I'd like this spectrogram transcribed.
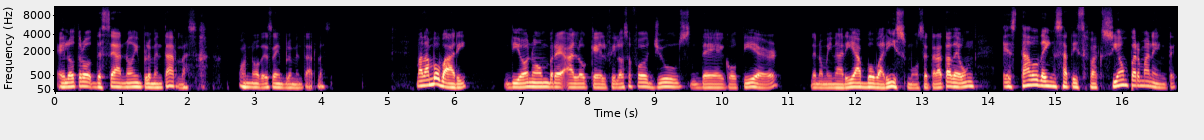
el otro desea no implementarlas o no desea implementarlas. Madame Bovary dio nombre a lo que el filósofo Jules de Gaultier denominaría bobarismo. Se trata de un estado de insatisfacción permanente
